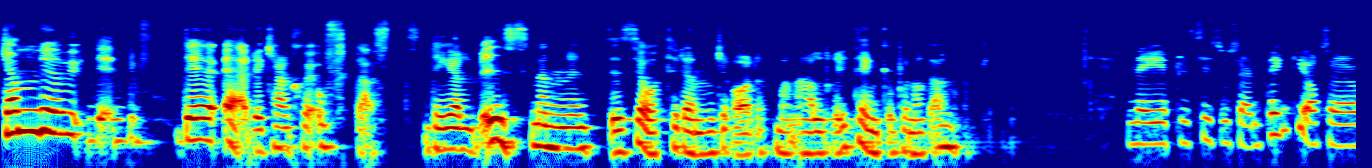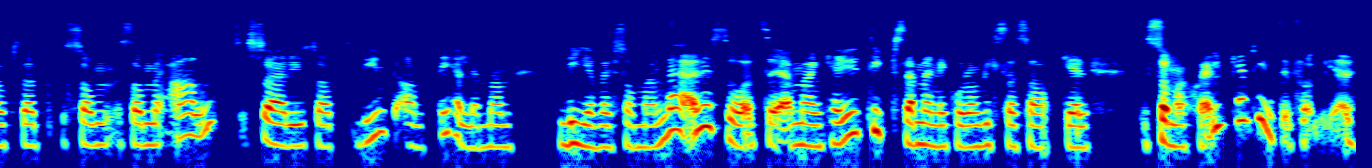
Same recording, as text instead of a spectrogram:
kan det, det, det, är det kanske oftast delvis, men inte så till den grad att man aldrig tänker på något annat. Liksom. Nej, precis. Och sen tänker jag så här också att som, som med allt så är det ju så att det är inte alltid heller man lever som man lär, så att säga. Man kan ju tipsa människor om vissa saker som man själv kanske inte följer.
